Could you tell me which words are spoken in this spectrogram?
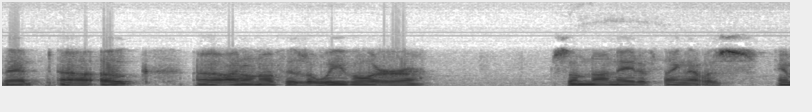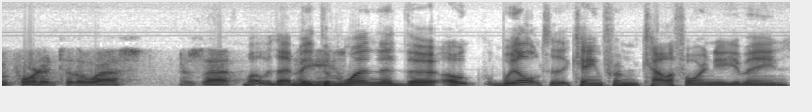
that uh, oak? Uh, I don't know if there's a weevil or some non-native thing that was imported to the west. Is that What would that be? The one that the oak wilt that came from California? You mean?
